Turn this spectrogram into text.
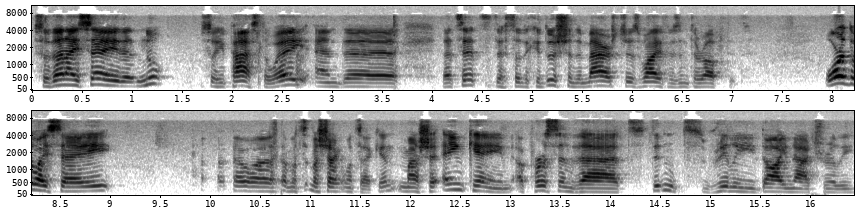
So then I say that no, so he passed away, and uh, that's it. So the kedushin, the marriage to his wife, is interrupted. Or do I say, uh, uh, one second, Masha Enkain, a person that didn't really die naturally.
